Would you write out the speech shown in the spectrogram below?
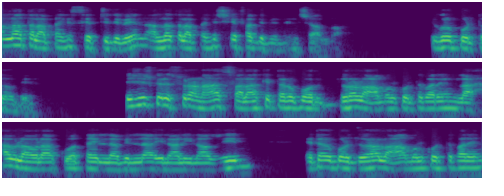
আল্লাহ তালা আপনাকে সেফটি দিবেন, আল্লাহ তালা আপনাকে শেফা দিবেন, ইনশাআল্লাহ। এগুলো পড়তে হবে। বিশেষ করে সুরা নাস ফালাক এটার উপর জোরালো আমল করতে পারেন। লাহাউলা এটার উপর জোরালো আমল করতে পারেন।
